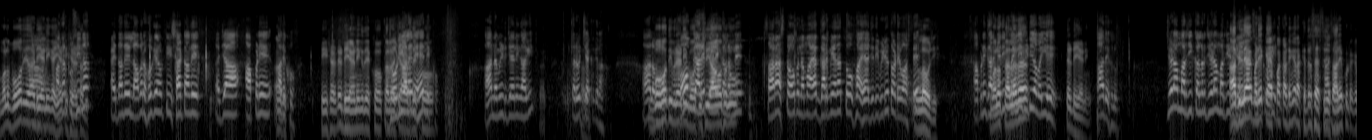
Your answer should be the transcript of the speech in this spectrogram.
ਮੁੱਲ ਬਹੁਤ ਜ਼ਿਆਦਾ ਡਿਜ਼ਾਈਨਿੰਗ ਆਈ ਹੈ ਅਗਰ ਤੁਸੀਂ ਨਾ ਐਦਾਂ ਦੇ ਲਵਰ ਹੋ ਗਏ ਟੀ-ਸ਼ਰਟਾਂ ਦੇ ਜਾਂ ਆਪਣੇ ਆ ਦੇਖੋ। ਟੀ-ਸ਼ਰਟ ਡਿਜ਼ਾਈਨਿੰਗ ਦੇਖੋ ਕਲਰ ਜੋੜੀ ਚਾਰਟ ਵਾਲੇ ਨੇ ਇਹ ਦੇਖੋ। ਆ ਨਵੀਂ ਡਿਜ਼ਾਈਨਿੰਗ ਆ ਗਈ। ਕਰੋ ਚੈੱਕ ਕਰਾਂ। ਆ ਲਓ। ਬਹੁਤ ਹੀ variety, ਬਹੁਤ ਤੁਸੀਂ ਆਓ ਤੁਹਾਨੂੰ-। ਸਾਰਾ ਸਟਾਕ ਨਵਾਂ ਆਇਆ ਗਰਮੀਆਂ ਦਾ ਤੋਹਫਾ ਹੈ ਅੱਜ ਦੀ ਵੀਡੀਓ ਤੁਹਾਡੇ ਵਾਸਤੇ। ਲਓ ਜੀ। ਆਪਣੀ ਗਰਮੀਆਂ ਦੀ ਪਹਿਲੀ ਵੀਡੀਓ ਬਈ ਇਹ। ਤੇ ਡਿਜ਼ਾਈਨਿੰਗ ਆ ਦੇਖ ਲਓ। ਜਿਹੜਾ ਮਰਜ਼ੀ ਕਲਰ ਜਿਹੜਾ ਮਰਜ਼ੀ ਆ ਬਿੱਲਿਆ ਬੜੇ ਕੈਪਾਂ ਕੱਢ ਕੇ ਰੱਖ ਇਧਰ ਅਸੈਸਰੀ ਸਾਰੇ ਕੁੱਟ ਕੇ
